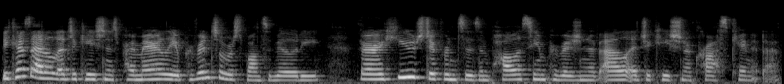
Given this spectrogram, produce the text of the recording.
Because adult education is primarily a provincial responsibility, there are huge differences in policy and provision of adult education across Canada.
